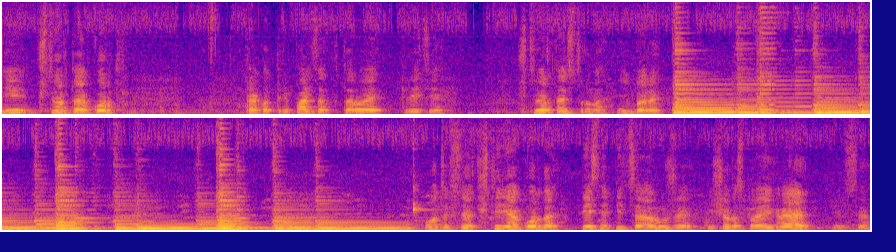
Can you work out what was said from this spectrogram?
И четвертый аккорд, так вот три пальца, второе, третье, четвертая струна и бары. Вот и все. Четыре аккорда. Песня «Пицца. Оружие». Еще раз проиграю и все.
